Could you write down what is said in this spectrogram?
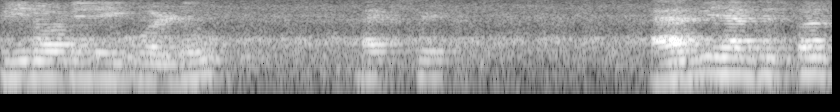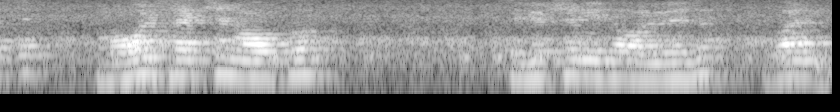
P naught A equal to XA. As we have discussed, mole fraction of solution is always 1.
